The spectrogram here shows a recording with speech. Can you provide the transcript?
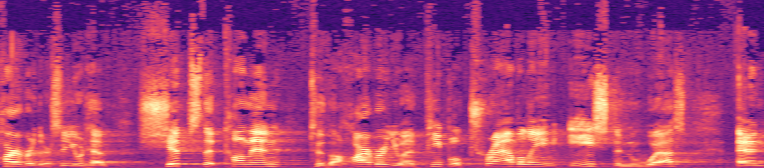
harbor there. So you would have ships that come in to the harbor. You had people traveling east and west and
